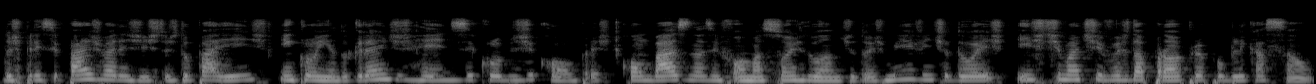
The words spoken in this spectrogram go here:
dos principais varejistas do país, incluindo grandes redes e clubes de compras, com base nas informações do ano de 2022 e estimativas da própria publicação.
